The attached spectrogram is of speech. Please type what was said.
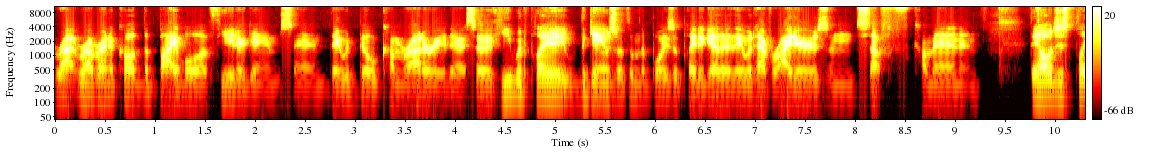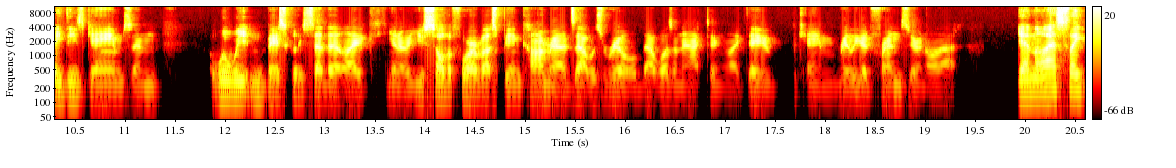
Rob Reiner called the Bible of theater games, and they would build camaraderie there. So he would play the games with them. The boys would play together. They would have writers and stuff come in, and they all just played these games. And Wil Wheaton basically said that, like, you know, you saw the four of us being comrades. That was real. That wasn't acting. Like they became really good friends here and all that. Yeah, and the last, like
